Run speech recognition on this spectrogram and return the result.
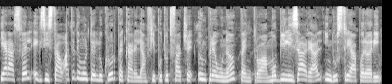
Iar astfel existau atât de multe lucruri pe care le-am fi putut face împreună pentru a mobiliza real industria apărării.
